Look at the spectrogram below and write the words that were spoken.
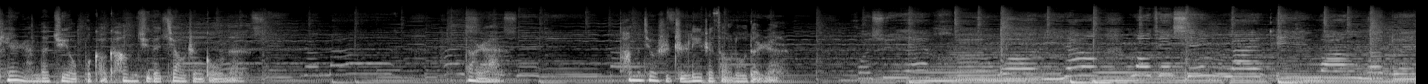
天然的具有不可抗拒的校正功能。当然，他们就是直立着走路的人。或许也和我一样，某天醒来，遗忘了对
